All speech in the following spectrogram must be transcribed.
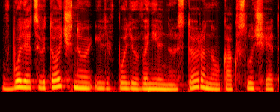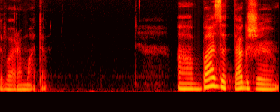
в более цветочную или в более ванильную сторону, как в случае этого аромата. А база также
